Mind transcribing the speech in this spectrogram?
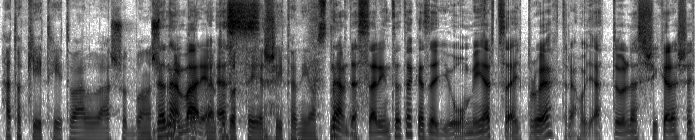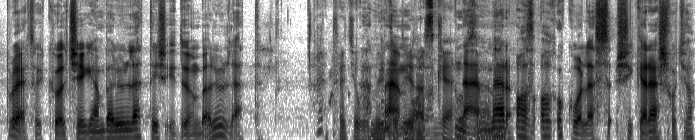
hát a két hét vállalásodban a de nem, várjál, nem tudod teljesíteni azt. Nem, de szerintetek ez egy jó mérce egy projektre, hogy ettől lesz sikeres egy projekt, hogy költségen belül lett és időn belül lett? Hát egy jó hát működés, nem, az kell Nem, hozzá. mert az, az, akkor lesz sikeres, hogyha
